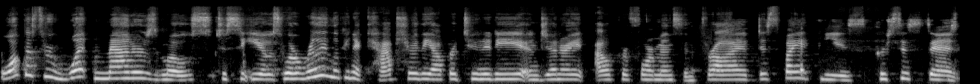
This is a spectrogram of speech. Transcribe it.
Walk us through what matters most to CEOs who are really looking to capture the opportunity and generate outperformance and thrive despite these persistent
